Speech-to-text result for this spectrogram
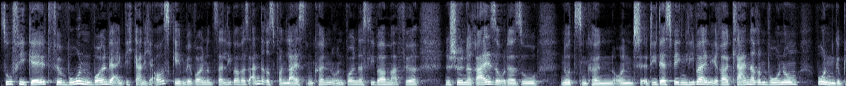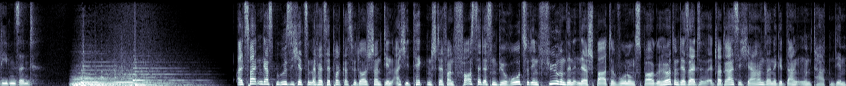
so viel Geld für Wohnen wollen wir eigentlich gar nicht ausgeben. Wir wollen uns da lieber was anderes von leisten können und wollen das lieber mal für eine schöne Reise oder so nutzen können und die deswegen lieber in ihrer kleineren Wohnung wohnen geblieben sind. Als zweiten Gast begrüße ich jetzt im FAZ-Podcast für Deutschland den Architekten Stefan Forster, dessen Büro zu den Führenden in der Sparte Wohnungsbau gehört und der seit etwa 30 Jahren seine Gedanken und Taten dem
